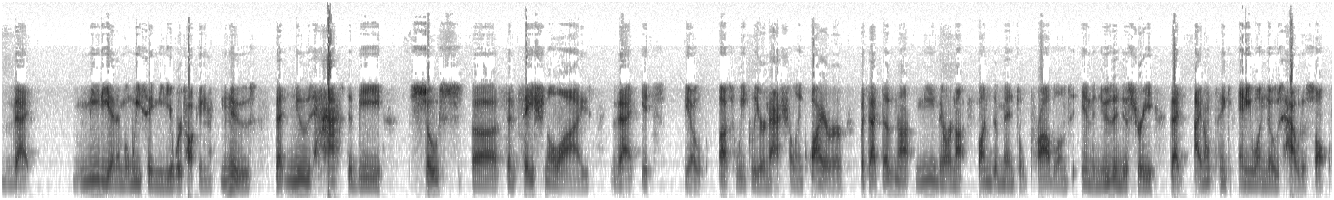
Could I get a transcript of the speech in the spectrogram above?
that media, and when we say media, we're talking news, that news has to be so uh, sensationalized that it's, you know, Us Weekly or National Enquirer, but that does not mean there are not fundamental problems in the news industry that I don't think anyone knows how to solve.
